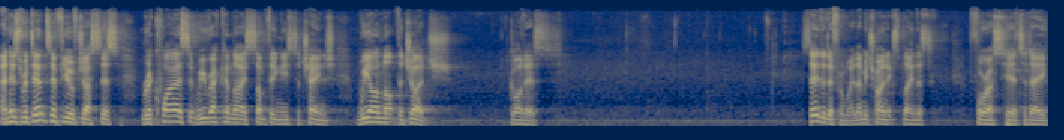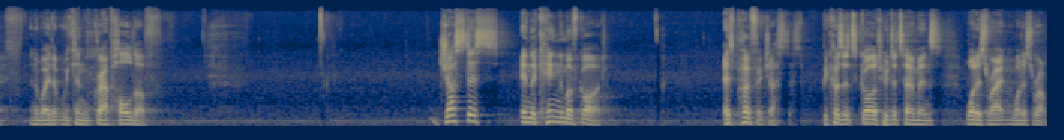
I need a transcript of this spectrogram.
And his redemptive view of justice requires that we recognize something needs to change. We are not the judge, God is. Say it a different way. Let me try and explain this for us here today in a way that we can grab hold of. Justice in the kingdom of God is perfect justice because it's God who determines what is right and what is wrong.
